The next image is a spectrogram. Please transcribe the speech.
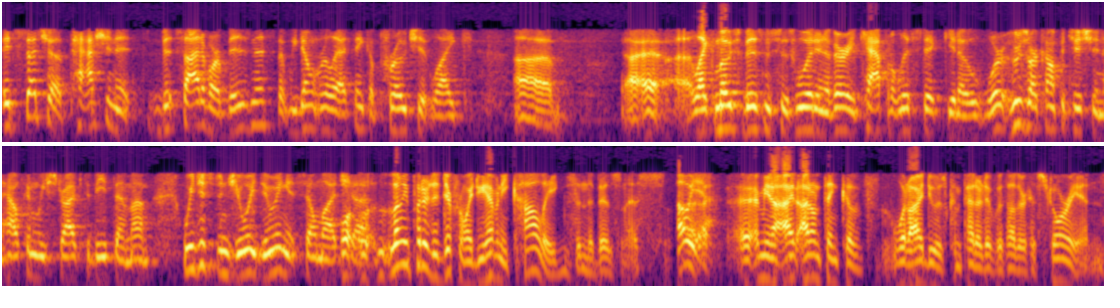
it's such a passionate side of our business that we don't really, I think, approach it like. Uh, uh, like most businesses would in a very capitalistic, you know, who's our competition? How can we strive to beat them? Um, we just enjoy doing it so much. Well, uh, let me put it a different way. Do you have any colleagues in the business? Oh yeah. Uh, I mean, I, I don't think of what I do as competitive with other historians.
